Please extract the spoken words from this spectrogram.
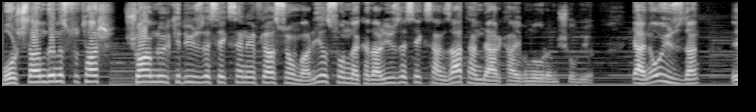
borçlandığınız tutar şu anda ülkede %80 enflasyon var. Yıl sonuna kadar %80 zaten değer kaybına uğramış oluyor. Yani o yüzden e,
